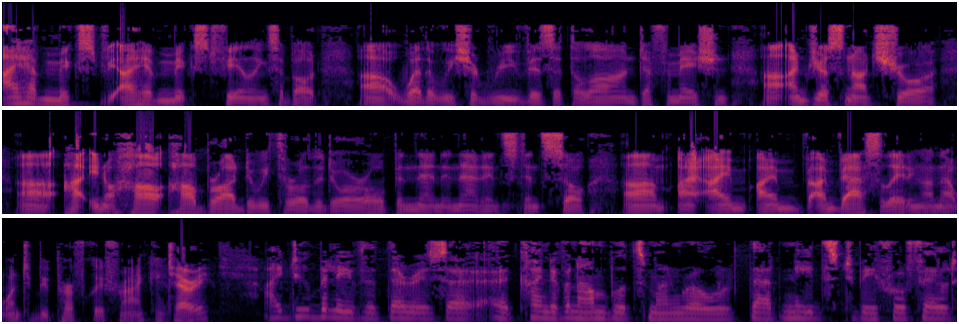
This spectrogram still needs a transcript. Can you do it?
I have mixed I have mixed feelings about uh, whether we should revisit the law on defamation. Uh, I'm just not sure. Uh, how, you know how how broad do we throw the door open then in that instance? So um, I, I'm I'm I'm vacillating on that one to be perfectly frank. Terry? I do believe that there is a, a kind of an ombudsman role that needs to be fulfilled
